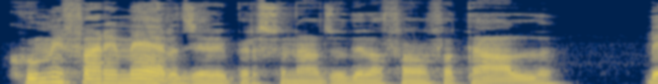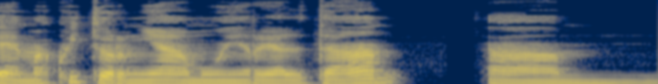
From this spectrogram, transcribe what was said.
Come far emergere il personaggio della fan fatale? Beh, ma qui torniamo in realtà a um,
